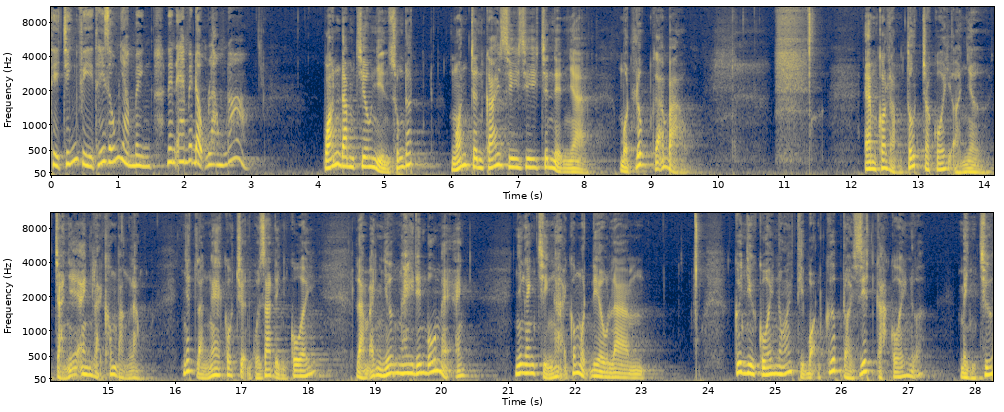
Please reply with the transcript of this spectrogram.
Thì chính vì thấy giống nhà mình Nên em mới động lòng đó. Quán đăm chiêu nhìn xuống đất Ngón chân cái di di trên nền nhà. Một lúc gã bảo Em có lòng tốt cho cô ấy ở nhờ Chả nhẽ anh lại không bằng lòng Nhất là nghe câu chuyện của gia đình cô ấy Làm anh nhớ ngay đến bố mẹ anh Nhưng anh chỉ ngại có một điều là cứ như cô ấy nói thì bọn cướp đòi giết cả cô ấy nữa. Mình chứa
